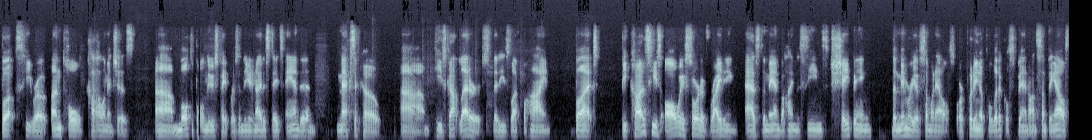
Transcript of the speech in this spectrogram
books, he wrote untold column inches, um, multiple newspapers in the United States and in Mexico. Um, he's got letters that he's left behind, but because he's always sort of writing as the man behind the scenes, shaping the memory of someone else or putting a political spin on something else,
